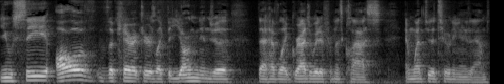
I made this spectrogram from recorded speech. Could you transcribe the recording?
you see all of the characters like the young ninja that have like graduated from this class and went through the Chunin exams.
